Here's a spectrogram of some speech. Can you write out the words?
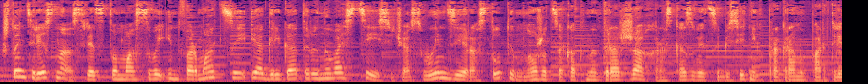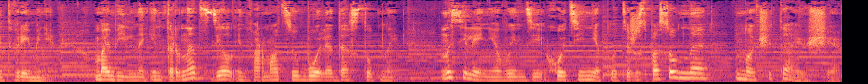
Что интересно, средства массовой информации и агрегаторы новостей сейчас в Индии растут и множатся как на дрожжах, рассказывает собеседник программы «Портрет времени». Мобильный интернет сделал информацию более доступной. Население в Индии хоть и не платежеспособное, но читающее.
